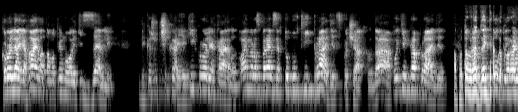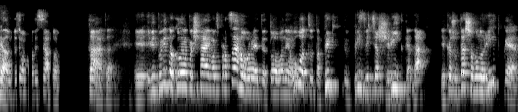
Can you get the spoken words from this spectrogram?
короля Ягайла, там отримував якісь землі. Я кажу: чекай, який король Ягайло? Давай ми розберемося, хто був твій прадід спочатку, да, а потім прапрадід. А потім А вже дійде до короля. там до 7-10. Так, так. І, відповідно, коли ми починаємо про це говорити, то вони от та прізвище ж рідке. Да? Я кажу, те, що воно рідке,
